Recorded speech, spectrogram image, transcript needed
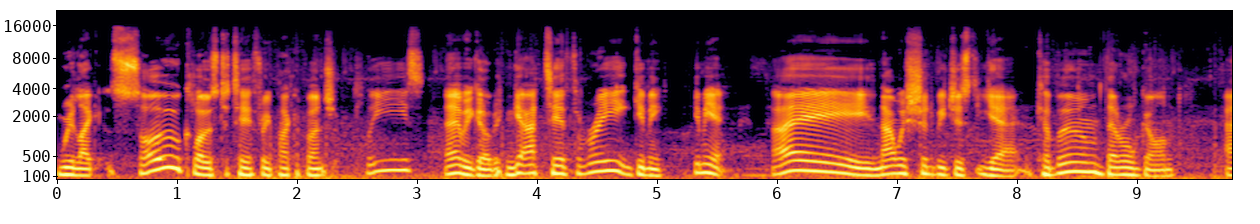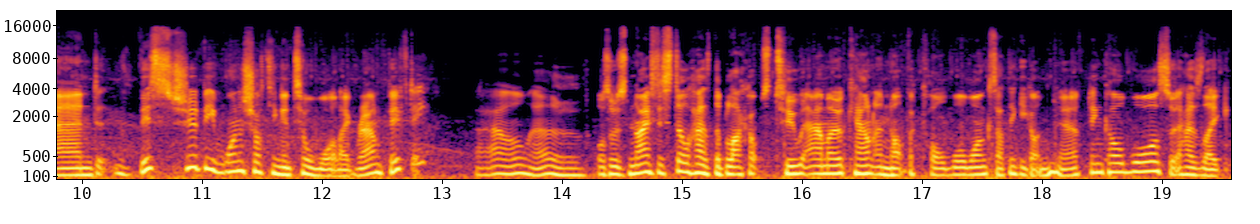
We're like so close to tier 3 Pack-a-Punch. Please. There we go. We can get our tier 3. Gimme. Gimme it. Hey, now we should be just, yeah, kaboom, they're all gone. And this should be one-shotting until what, like round 50? Oh. Also, it's nice it still has the Black Ops 2 ammo count and not the Cold War one, because I think it got nerfed in Cold War, so it has like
